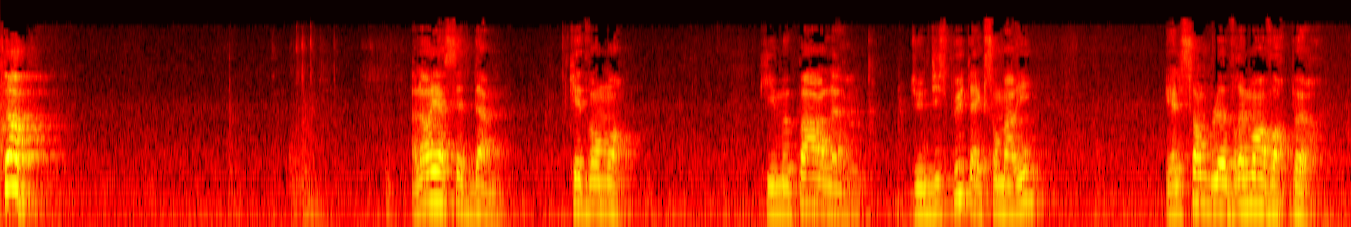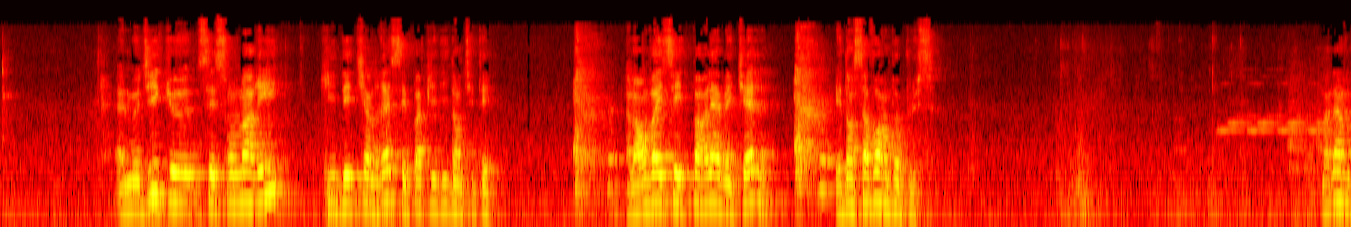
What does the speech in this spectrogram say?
Stop Alors il y a cette dame qui est devant moi, qui me parle d'une dispute avec son mari et elle semble vraiment avoir peur. Elle me dit que c'est son mari qui détiendrait ses papiers d'identité. Alors on va essayer de parler avec elle et d'en savoir un peu plus. Madame,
